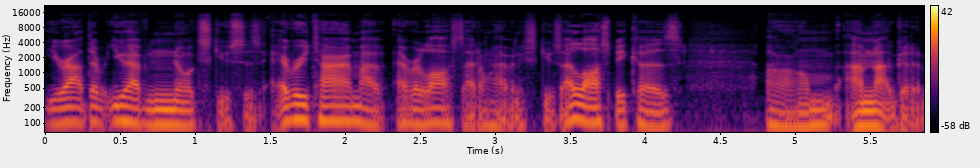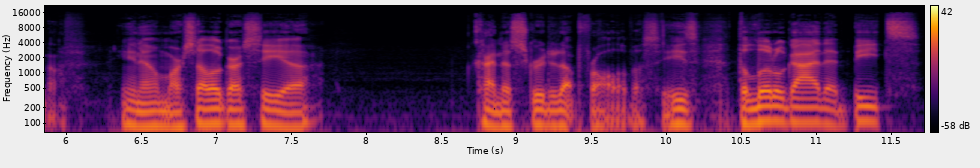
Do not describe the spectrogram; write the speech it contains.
you're out there. You have no excuses. Every time I've ever lost, I don't have an excuse. I lost because um, I'm not good enough. You know, Marcelo Garcia kind of screwed it up for all of us. He's the little guy that beats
